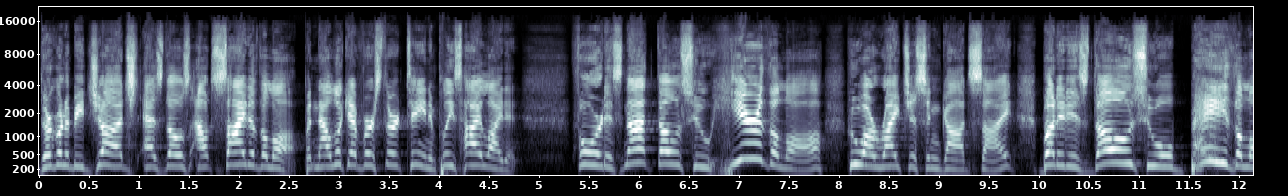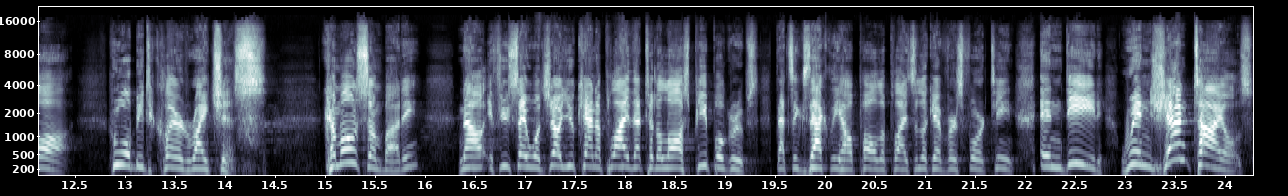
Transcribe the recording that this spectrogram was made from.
They're going to be judged as those outside of the law. But now look at verse 13 and please highlight it. For it is not those who hear the law who are righteous in God's sight, but it is those who obey the law who will be declared righteous. Come on, somebody. Now, if you say, well, Joe, you can't apply that to the lost people groups, that's exactly how Paul applies. So look at verse 14. Indeed, when Gentiles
